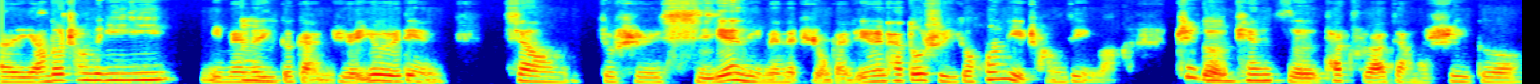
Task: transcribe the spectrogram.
呃，杨德昌的《一一》里面的一嗯个感觉，又有点像就是喜宴里面的这种感觉，因为它都是一个婚礼场景嘛。这个嗯片子它主要讲的是一个，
